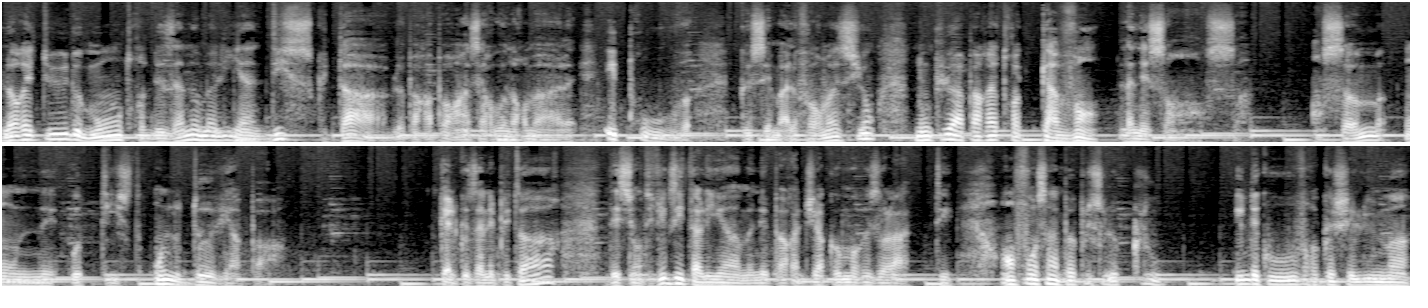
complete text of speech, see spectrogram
leur étude montre des anomalies indiscutables par rapport à un cerveau normal et prouve que ces malformations n'ont pu apparaître qu'avant la naissance. En somme, on est autiste, on ne devient pas. Quelques années plus tard, des scientifiques italiens menés par Giacomo Risolati enfoncent un peu plus le clou. Ils découvrent que chez l'humain,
